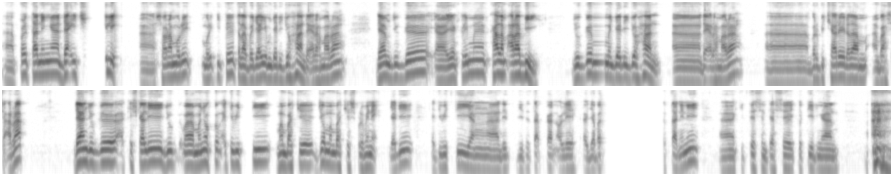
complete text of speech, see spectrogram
Ah, pertandingan Dai Cilik. Uh, seorang murid murid kita telah berjaya menjadi Johan daerah Marang dan juga uh, yang kelima Kalam Arabi juga menjadi Johan uh, daerah Marang uh, berbicara dalam uh, bahasa Arab dan juga akhir sekali juga uh, menyokong aktiviti membaca jom membaca 10 minit. Jadi aktiviti yang uh, ditetapkan oleh uh, jabatan ini uh, kita sentiasa ikuti dengan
